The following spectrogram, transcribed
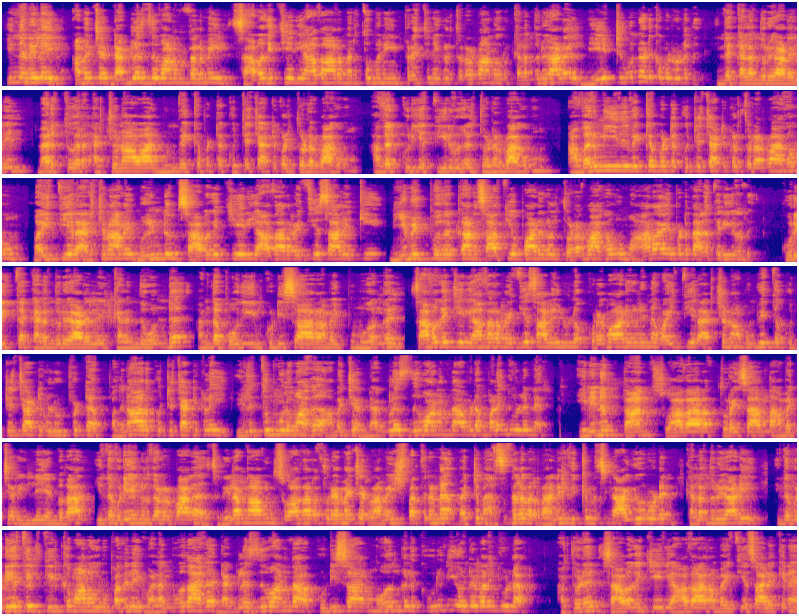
இந்த நிலையில் அமைச்சர் டக்ளஸ் திவானந்த தலைமையில் சாவகச்சேரி ஆதார மருத்துவமனையின் பிரச்சனைகள் தொடர்பான ஒரு கலந்துரையாடல் நேற்று முன்னெடுக்கப்பட்டுள்ளது. இந்த கலந்துரையாடலில் மருத்துவர் அர்ச்சுனாவால் முன்வைக்கப்பட்ட குற்றச்சாட்டுகள் தொடர்பாகவும் அதற்குரிய தீர்வுகள் தொடர்பாகவும் அவர் மீது வைக்கப்பட்ட குற்றச்சாட்டுகள் தொடர்பாகவும் வைத்தியர் அர்ச்சுனாவை மீண்டும் சாவகச்சேரி ஆதார வைத்தியசாலைக்கு நியமிப்பதற்கான சாத்தியப்பாடுகள் தொடர்பாகவும் ஆராயப்பட்டதாக தெரிகிறது. குறித்த கலந்துரையாடலில் கலந்து கொண்ட அந்த பகுதியின் குடிசார் அமைப்பு முகங்கள் சாவகச்சேரி ஆதார வைத்தியசாலையில் உள்ள குறைபாடுகள் என வைத்தியர் அர்ச்சனா முன்வைத்த குற்றச்சாட்டுகள் உட்பட்ட பதினாறு குற்றச்சாட்டுகளை எழுத்து மூலமாக அமைச்சர் டக்ளஸ் திவானந்தாவிடம் வழங்கியுள்ளனர். எனினும் தான் சுகாதாரத்துறை சார்ந்த அமைச்சர் இல்லை என்பதால் இந்த விடயங்கள் தொடர்பாக ஸ்ரீலங்காவின் சுகாதாரத்துறை அமைச்சர் ரமேஷ் பத்ரன மற்றும் அரசு தலைவர் ரணில் விக்ரமசிங்க ஆகியோருடன் கலந்துரையாடி இந்த விடயத்தில் தீர்க்கமான ஒரு பதிலை வழங்குவதாக டக்ளஸ் திவானந்தா குடிசார் முகங்களுக்கு உறுதியொன்றை வழங்கியுள்ளார். அத்துடன் சாவகச்சேரி ஆதாரம் வைத்தியசாலைக்கென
